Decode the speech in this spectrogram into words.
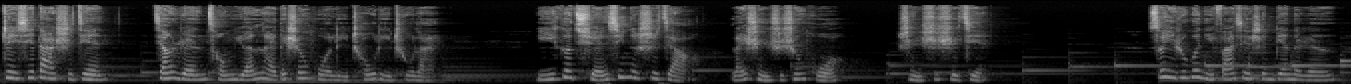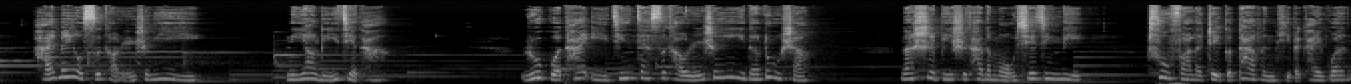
这些大事件将人从原来的生活里抽离出来，以一个全新的视角来审视生活、审视世界。所以，如果你发现身边的人还没有思考人生意义，你要理解他。如果他已经在思考人生意义的路上，那势必是他的某些经历触发了这个大问题的开关。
